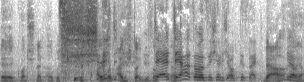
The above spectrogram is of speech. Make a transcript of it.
äh, Quatsch, nicht Albrecht, Albert Einstein gesagt. Der, ja? der hat es aber sicherlich auch gesagt. Ja, ja, ja.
